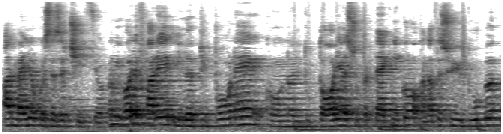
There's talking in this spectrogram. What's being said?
al meglio questo esercizio. Non vi voglio fare il pippone con il tutorial super tecnico, andate su YouTube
